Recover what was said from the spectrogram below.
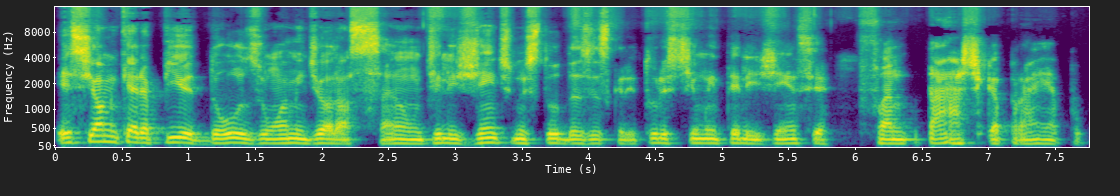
esse homem que era piedoso, um homem de oração, diligente no estudo das escrituras, tinha uma inteligência fantástica para a época.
